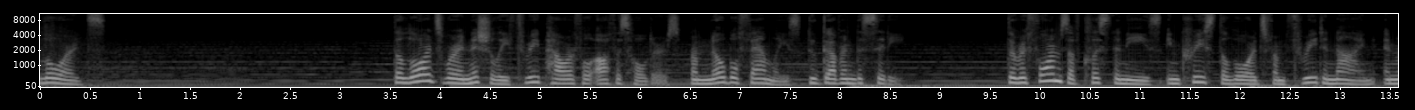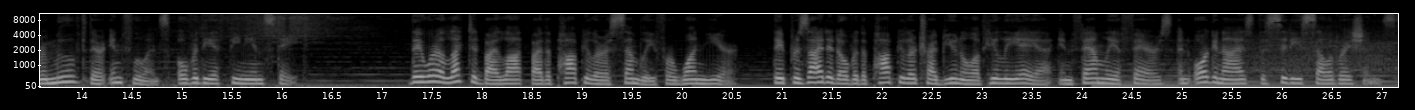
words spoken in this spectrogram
Lords the lords were initially three powerful officeholders from noble families who governed the city. The reforms of Clisthenes increased the lords from three to nine and removed their influence over the Athenian state. They were elected by lot by the popular assembly for one year. They presided over the popular tribunal of Heliaea in family affairs and organized the city's celebrations.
